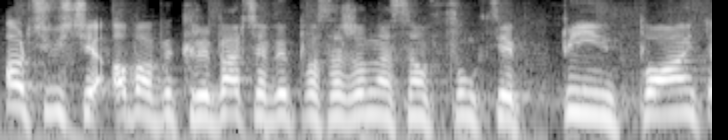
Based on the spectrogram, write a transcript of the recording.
Oczywiście oba wykrywacze wyposażone są w funkcję pinpoint,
